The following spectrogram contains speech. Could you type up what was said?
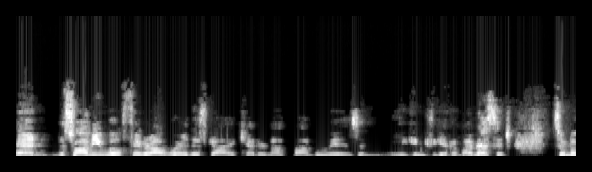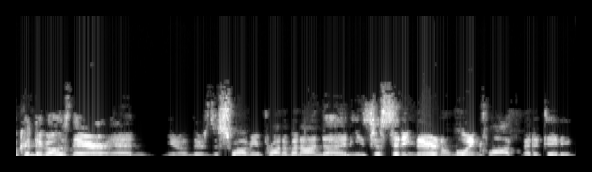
and the Swami will figure out where this guy Kedarnath Babu is, and he can give him my message." So Mukunda goes there, and you know, there's the Swami Pranabananda, and he's just sitting there in a loincloth meditating,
